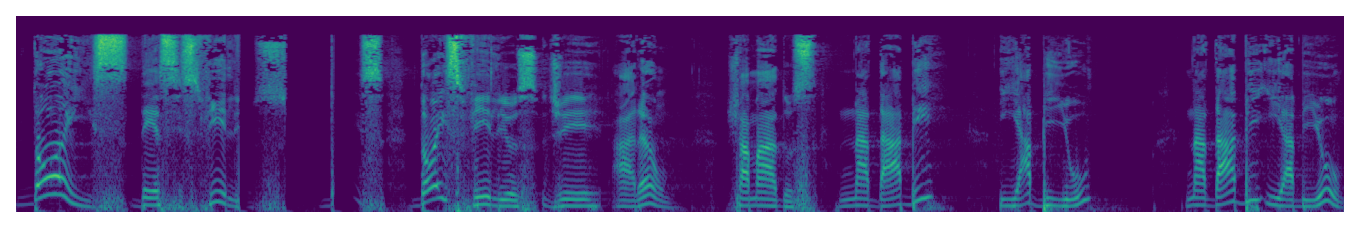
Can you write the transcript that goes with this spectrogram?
Dois desses filhos, dois dois filhos de Arão, chamados Nadab e Abiú. Nadab e Abiú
